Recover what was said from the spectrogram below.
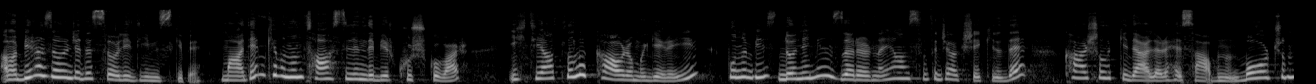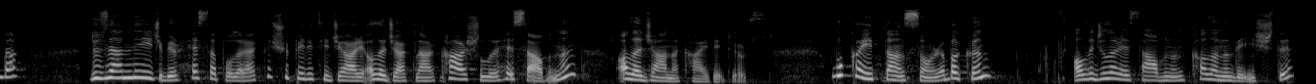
Ama biraz önce de söylediğimiz gibi madem ki bunun tahsilinde bir kuşku var, ihtiyatlılık kavramı gereği bunu biz dönemin zararına yansıtacak şekilde karşılık giderleri hesabının borcunda düzenleyici bir hesap olarak da şüpheli ticari alacaklar karşılığı hesabının alacağına kaydediyoruz. Bu kayıttan sonra bakın alıcılar hesabının kalanı değişti.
